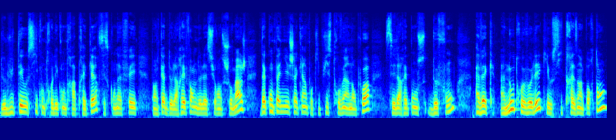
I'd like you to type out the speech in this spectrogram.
de lutter aussi contre les contrats précaires. C'est ce qu'on a fait dans le cadre de la réforme de l'assurance chômage, d'accompagner chacun pour qu'il puisse trouver un emploi. C'est la réponse de fond, avec un autre volet qui est aussi très important,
